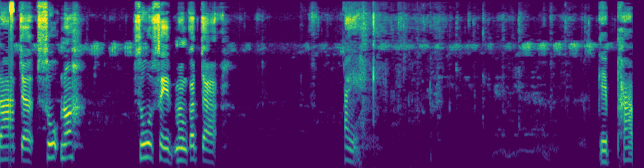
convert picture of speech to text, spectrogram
ได้จะซุเนาะซุเสร็จมันก็จะใช่เก็บภาพ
